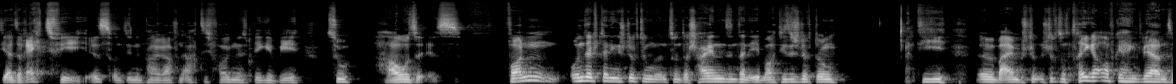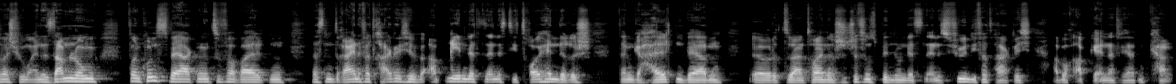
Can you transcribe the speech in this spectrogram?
die also rechtsfähig ist und in den Paragraphen 80 folgendes BGB zu Hause ist. Von unselbstständigen Stiftungen zu unterscheiden sind dann eben auch diese Stiftungen, die äh, bei einem bestimmten Stiftungsträger aufgehängt werden, zum Beispiel um eine Sammlung von Kunstwerken zu verwalten. Das sind reine vertragliche Abreden letzten Endes, die treuhänderisch dann gehalten werden äh, oder zu einer treuhänderischen Stiftungsbindung letzten Endes führen, die vertraglich aber auch abgeändert werden kann.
